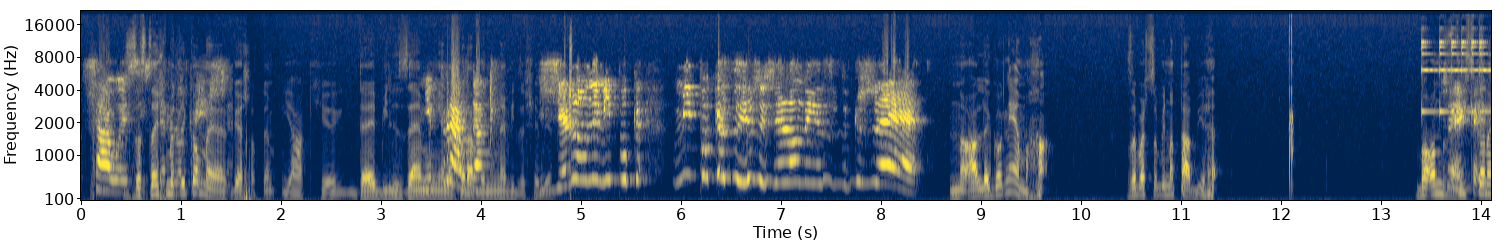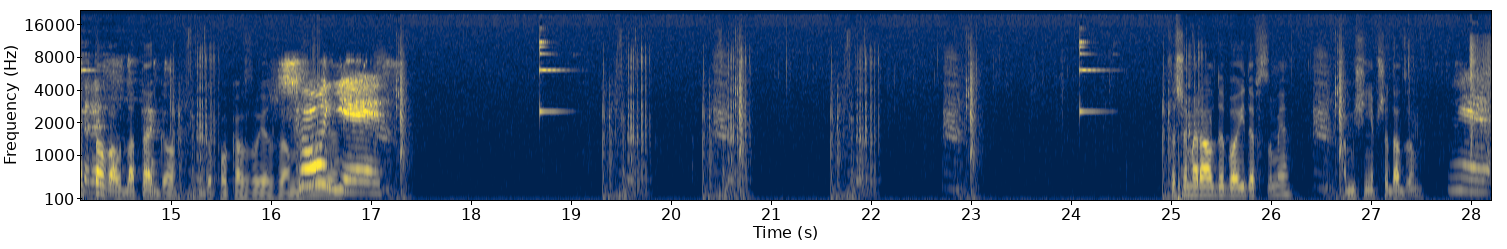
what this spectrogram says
Całe Zostaliśmy System tylko my, Location. wiesz o tym? Jakie debil ze mnie, Nieprawda. naprawdę nienawidzę siebie. Zielony mi, poka mi pokazuje, że zielony jest w grze! No ale go nie ma. Zobacz sobie na tabie. Bo on Czekaj, zdiskonektował, teraz dlatego go pokazuje, że on Co żyje. jest? Chcesz emeraldy, bo idę w sumie? A mi się nie przydadzą? Nie.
